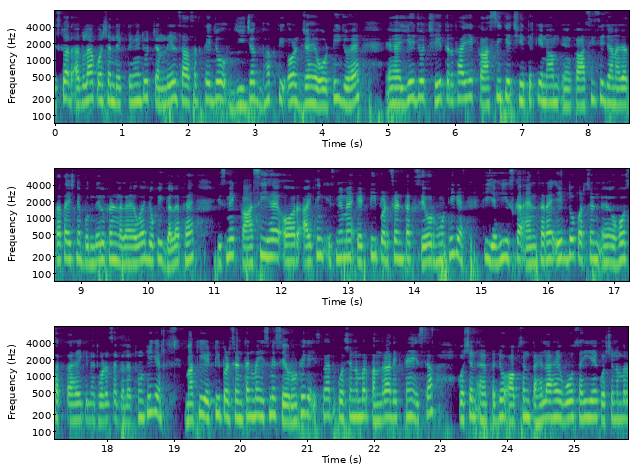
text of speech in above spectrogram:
इसके बाद अगला क्वेश्चन देखते हैं जो चंदेल शासक थे जो जीजक भक्ति और जयहोटी जो है ये जो क्षेत्र था ये काशी के क्षेत्र के नाम काशी से जाना जाता था इसने बुंदेलखंड लगाया हुआ है जो कि गलत है। इसमें काशी है और आई थिंक इसमें मैं एट्टी तक श्योर हूँ, ठीक है? कि यही इसका आंसर है। एक दो परसेंट हो सकता है कि मैं थोड़ा सा गलत हूँ, ठीक है? बाकी एट्टी परसेंट तक मैं इसमें श्योर हूँ, ठीक है? इसके बाद क्वेश्चन नंबर पंद्रह देखते हैं इसका। क्वेश्चन जो ऑप्शन पहला है, वो सही है। क्वेश्चन नंबर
